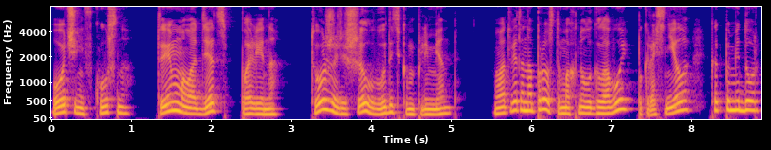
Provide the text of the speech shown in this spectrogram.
Очень вкусно. Ты молодец, Полина. Тоже решил выдать комплимент. В ответ она просто махнула головой, покраснела, как помидор,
